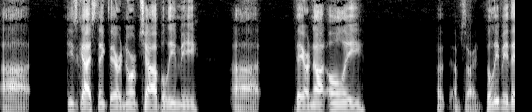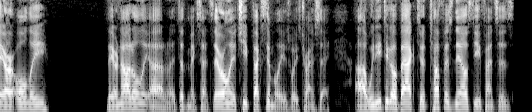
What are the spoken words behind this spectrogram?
Uh, these guys think they're a Norm Chow. Believe me, uh, they are not only uh, I'm sorry. Believe me, they are only, they are not only, I don't know, it doesn't make sense. They're only a cheap facsimile is what he's trying to say. Uh, we need to go back to tough as nails defenses,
